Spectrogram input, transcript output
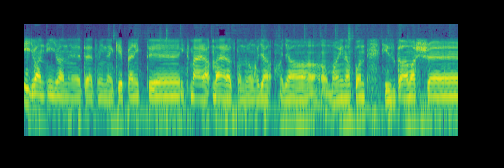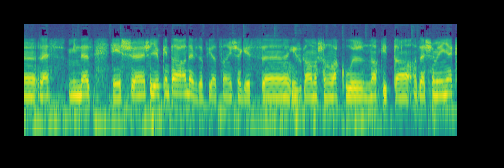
Így van, így van, eh, tehát mindenképpen itt, eh, itt már, már azt gondolom, hogy a, hogy a mai napon izgalmas eh, lesz mindez, és, és egyébként a, a devizapiacon is egész izgalmasan alakulnak itt a, az események,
